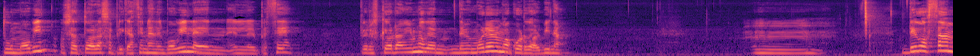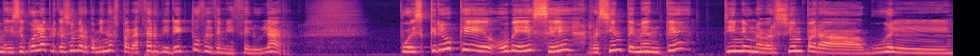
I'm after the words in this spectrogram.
tu móvil, o sea, todas las aplicaciones del móvil en, el PC. Pero es que ahora mismo de, memoria no me acuerdo, Albina. Mm. Zam me dice, ¿cuál aplicación me recomiendas para hacer directos desde mi celular? Pues creo que OBS recientemente tiene una versión para Google,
